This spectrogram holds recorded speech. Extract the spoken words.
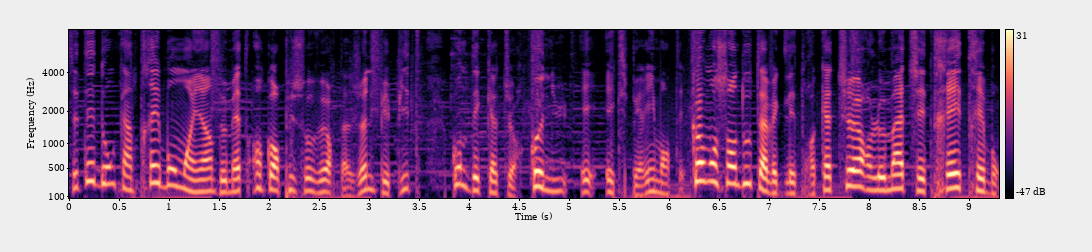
c'était donc un très bon moyen de mettre encore plus over ta jeune pépite contre des catcheurs connus et expérimentés. Comme on s'en doute avec les trois catcheurs, le match est très très bon.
